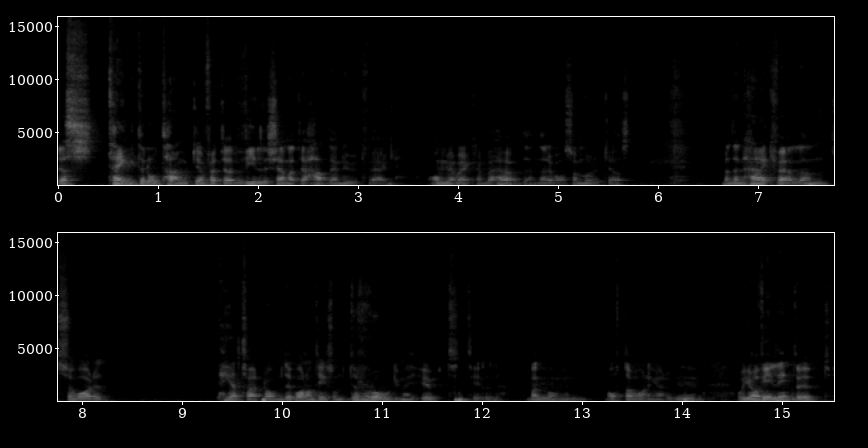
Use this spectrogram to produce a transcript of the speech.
jag tänkte nog tanken för att jag ville känna att jag hade en utväg. Om jag verkligen behövde, när det var som mörkast. Men den här kvällen så var det helt tvärtom. Det var någonting som drog mig ut till balkongen. Åtta våningar upp. Och jag ville inte ut.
